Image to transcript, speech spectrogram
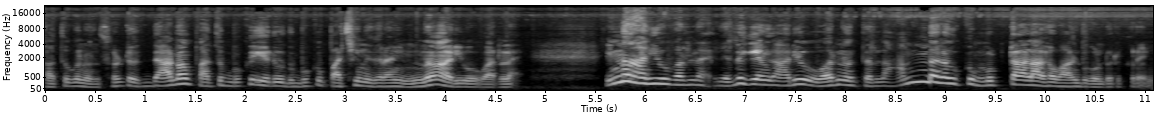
கற்றுக்கணும்னு சொல்லிட்டு தினம் பத்து புக்கு இருபது புக்கு படிச்சுன்னுக்கிறேன் இன்னும் அறிவு வரல. இன்னும் அறிவு வரல. எதுக்கு எனக்கு அறிவு வரணும்னு தெரில அந்த அளவுக்கு முட்டாளாக வாழ்ந்து கொண்டு இருக்கிறேன்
